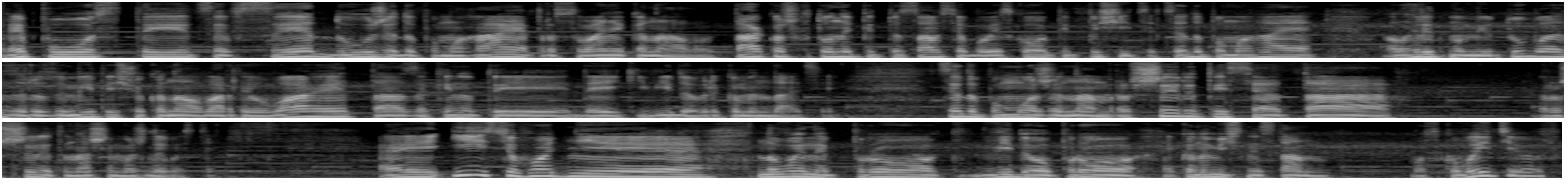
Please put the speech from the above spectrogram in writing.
репости. Це все дуже допомагає просуванню каналу. Також, хто не підписався, обов'язково підпишіться. Це допомагає алгоритмам Ютуба зрозуміти, що канал вартий уваги, та закинути деякі відео в рекомендації. Це допоможе нам розширитися та розширити наші можливості. Е, І сьогодні новини про відео про економічний стан московитів.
